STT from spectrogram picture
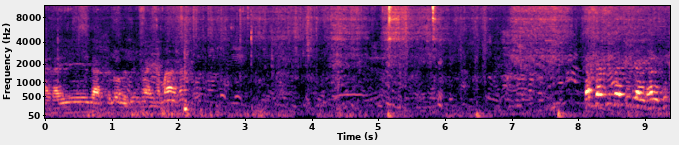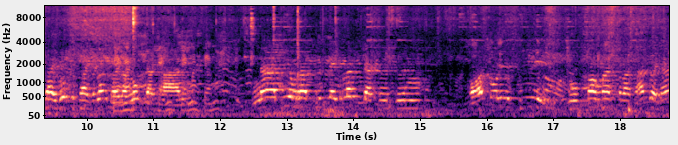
รใครอยากจะลงเรื่องใครทำบ้างครับกำลังที่ได้ที่อย่างทันที่ไทยรถที่ไทยกำลังถอยหลังลงจากทางแกงมาแกงมาหน้าที่ของเราคือใจรักจะเกิดขึ้นขอตัวเลขที่ถูกต้องมาตรฐานด้วยนะ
